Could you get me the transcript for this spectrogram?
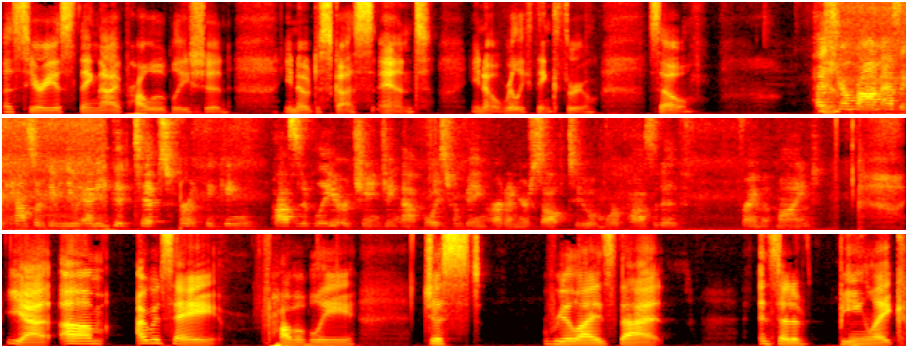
a serious thing that I probably should, you know, discuss and, you know, really think through. So, has yeah. your mom, as a counselor, given you any good tips for thinking positively or changing that voice from being hard on yourself to a more positive frame of mind? Yeah, um, I would say probably just realize that instead of being like,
